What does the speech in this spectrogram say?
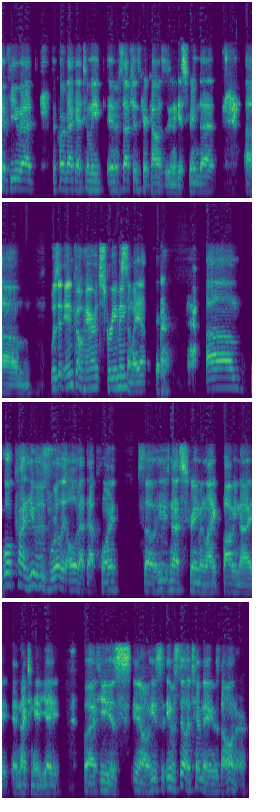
if you had the quarterback had too many interceptions, Kerry Collins is going to get screamed at. Um, was it incoherent screaming? Somebody else. Yeah. Um, well, kind of. He was really old at that point, so he's not screaming like Bobby Knight in 1988. But he is, you know, he's he was still intimidating. He was the owner.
